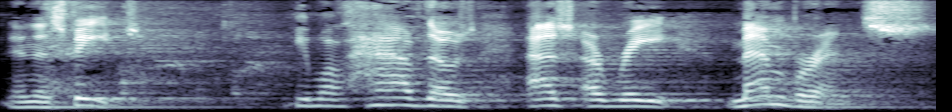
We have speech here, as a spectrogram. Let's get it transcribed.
and in his feet. He will have those as a remembrance.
